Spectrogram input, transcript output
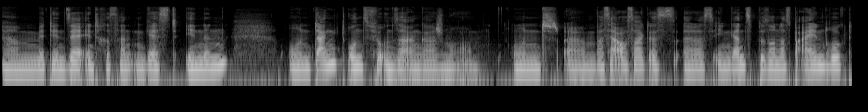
ähm, mit den sehr interessanten GästInnen und dankt uns für unser Engagement. Und ähm, was er auch sagt, ist, äh, dass ihn ganz besonders beeindruckt,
